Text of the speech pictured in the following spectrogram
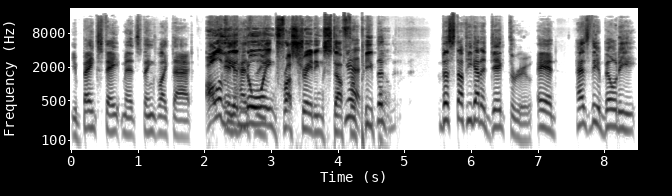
your bank statements, things like that. All of the annoying, the, frustrating stuff yeah, for people. The, the stuff you got to dig through and has the ability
